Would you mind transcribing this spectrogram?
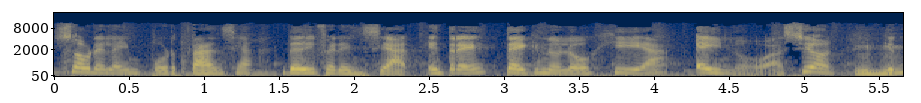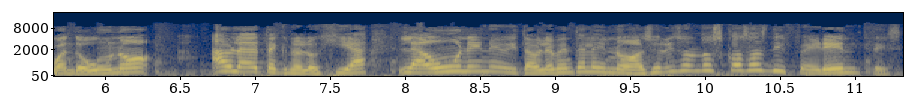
sobre la importancia de diferenciar entre tecnología e innovación. Que cuando uno habla de tecnología, la une inevitablemente la innovación y son dos cosas diferentes.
